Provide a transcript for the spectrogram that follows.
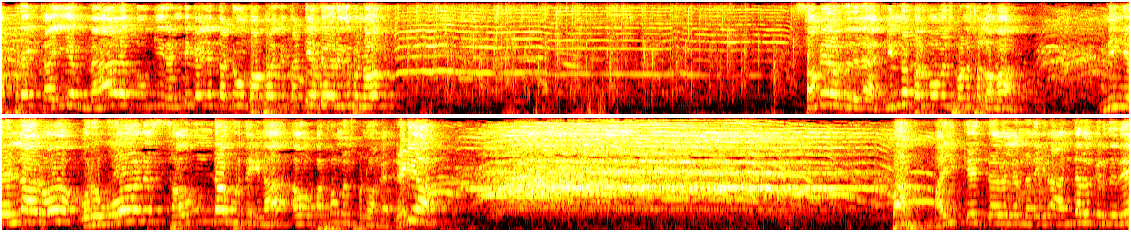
அப்படியே கைய மேல தூக்கி ரெண்டு கையில தட்டுவோம். பாப்பா இங்க தட்டி அப்படியே ஒரு இது பண்ணுவோம். செமையா இருந்ததுல? இன்னும் பர்ஃபார்மன்ஸ் பண்ண சொல்லலாமா? நீங்க எல்லாரும் ஒரு ஓடு சவுண்டா கொடுத்தீங்கன்னா அவங்க பர்ஃபார்மன்ஸ் பண்ணுவாங்க. ரெடியா ஐக்கிய மைக்கே தேவையில்லைன்னு நினைக்கிறேன். அந்த அளவுக்கு இருந்தது.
